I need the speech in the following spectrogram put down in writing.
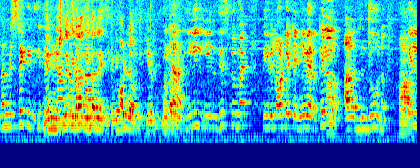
ನನ್ನ ಮಿಸ್ಟೇಕ್ ಏನ್ ಮಿಸ್ಟೇಕ್ ಇದ್ರಾಗ ಇಲ್ಲ ರೀ ಈಗ ನೀವು ಹೇಳ್ರಿ ಅವ್ರಿಗೆ ಹೇಳ್ರಿ ಮಾತಾಡಿ ಈ in this moment we will not get anywhere till June till June. Anywhere Till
